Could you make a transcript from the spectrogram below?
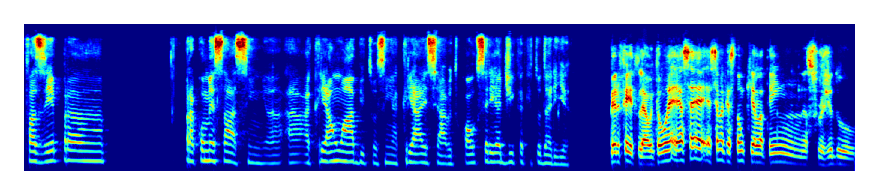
fazer para para começar assim a, a, criar um hábito assim a criar esse hábito? Qual seria a dica que tu daria? Perfeito Léo. Então essa é, essa é uma questão que ela tem surgido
